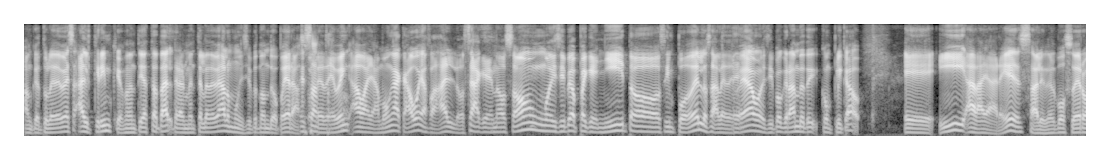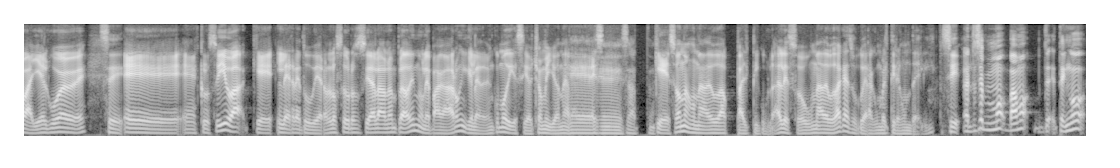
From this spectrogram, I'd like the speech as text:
aunque tú le debes al CRIM, que es una entidad estatal, realmente le debes a los municipios donde opera. O sea, le deben a Bayamón, a Cabo y a Fajardo. O sea, que no son municipios pequeñitos sin poder. O sea, le debes a municipios grandes complicados. Eh, y a la IARES salió en el vocero ayer jueves Sí. eh, en exclusiva que le retuvieron los seguros sociales a los empleados y no le pagaron y que le deben como 18 millones de Eh, exacto. Que eso no es una deuda particular, eso es una deuda que se pudiera convertir en un delito. Sí, entonces vamos, vamos, te- tengo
